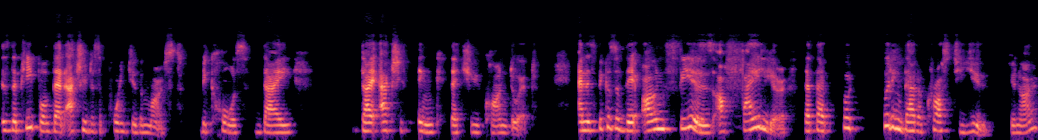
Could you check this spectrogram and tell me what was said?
is the people that actually disappoint you the most because they they actually think that you can't do it. And it's because of their own fears of failure that they're put, putting that across to you you know?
